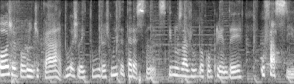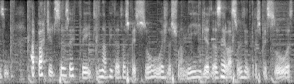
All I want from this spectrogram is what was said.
Hoje vou indicar duas leituras muito interessantes que nos ajudam a compreender o fascismo a partir dos seus efeitos na vida das pessoas, das famílias, das relações entre as pessoas,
